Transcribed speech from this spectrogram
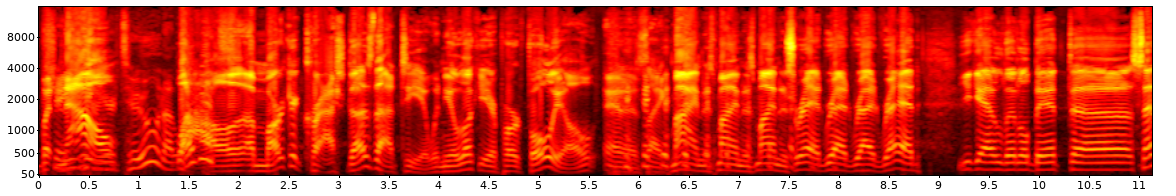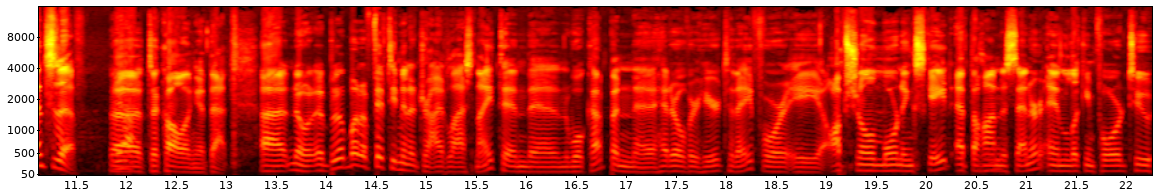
but now your tune. I love it. Wow, a market crash does that to you when you look at your portfolio and it's like mine is mine is mine is red, red, red, red. You get a little bit uh, sensitive. Uh, Yeah. To calling it that. Uh, no, about a 50 minute drive last night, and then woke up and uh, headed over here today for a optional morning skate at the Honda Center, and looking forward to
